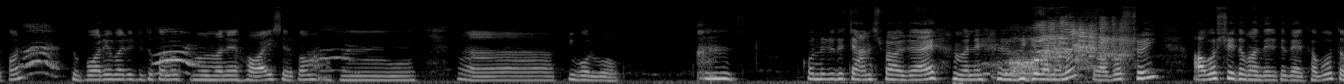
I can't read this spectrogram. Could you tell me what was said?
এখন। তো পরে বারে যদি কোনো মানে হয় সেরকম কি বলব? কোনো যদি চান্স পাওয়া যায় মানে ভিডিও বানানো, তো অবশ্যই অবশ্যই তোমাদেরকে দেখাবো। তো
